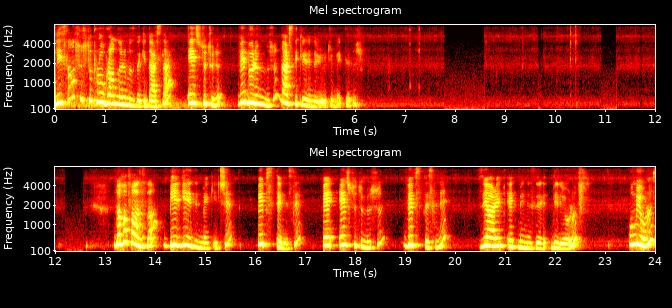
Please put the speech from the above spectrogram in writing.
Lisansüstü programlarımızdaki dersler enstitünün ve bölümümüzün dersliklerinde yürütülmektedir. Daha fazla bilgi edinmek için web sitemizi ve enstitümüzün web sitesini ziyaret etmenizi diliyoruz. Umuyoruz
